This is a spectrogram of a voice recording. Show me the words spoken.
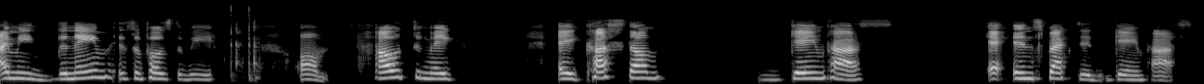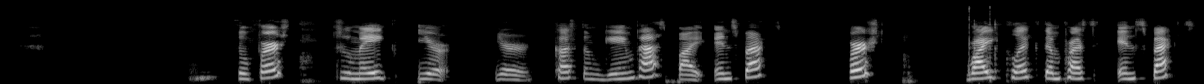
I mean, the name is supposed to be um how to make a custom Game Pass, inspected Game Pass. So first, to make your your custom Game Pass by inspect. First, right click, then press inspect.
